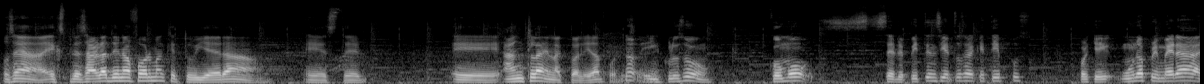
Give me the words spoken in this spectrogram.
o sea, expresarlas de una forma que tuviera este, eh, ancla en la actualidad, por No, incluso cómo se repiten ciertos arquetipos, porque uno a primera,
